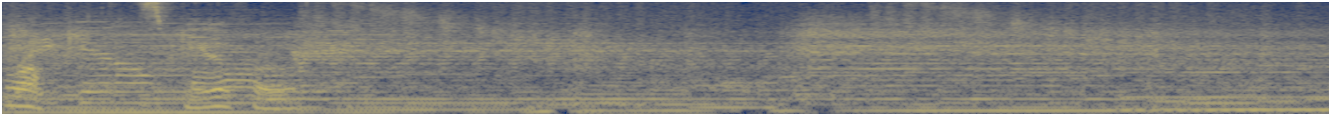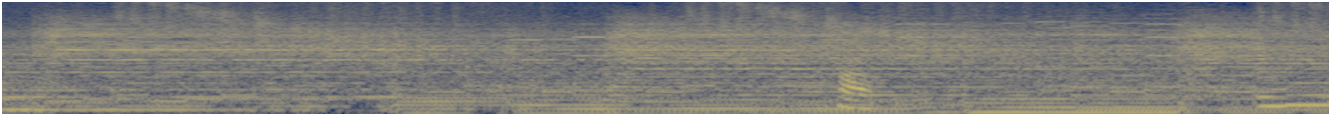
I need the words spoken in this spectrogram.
Wow, it's beautiful. Oh.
